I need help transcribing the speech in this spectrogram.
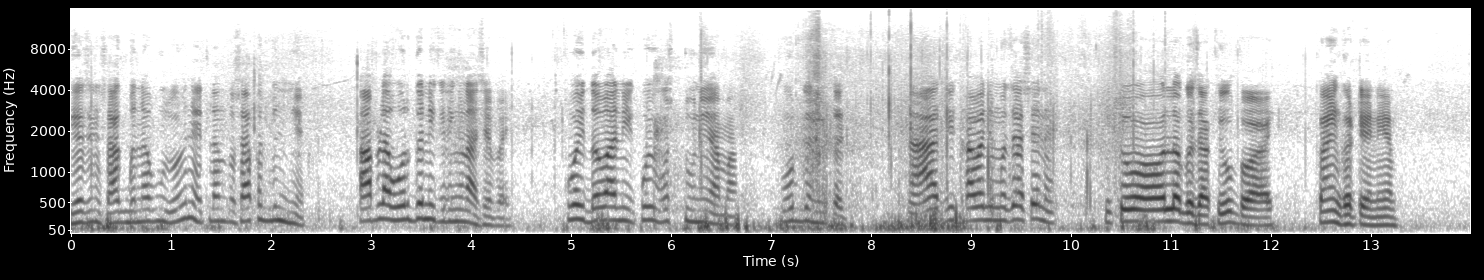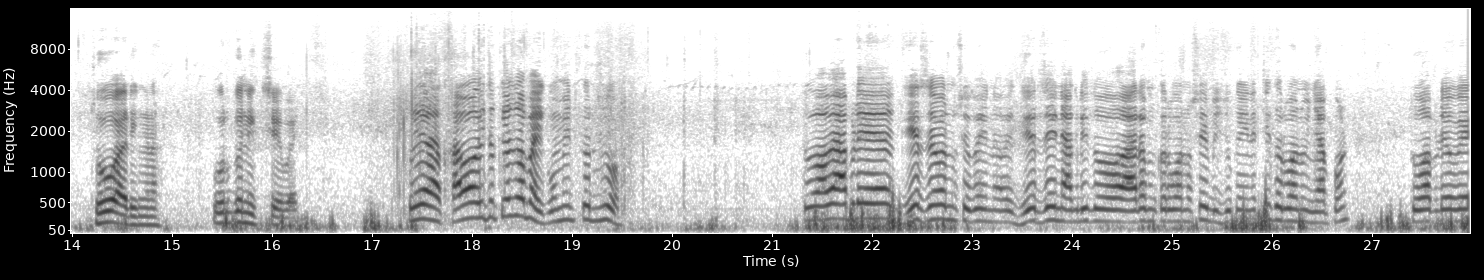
ઘેરથી શાક બનાવવું જોઈએ ને, એટલામાં તો શાક જ બનશે. છે આપણા ઓર્ગેનિક રીંગણા છે ભાઈ. કોઈ દવાની કોઈ વસ્તુ નહીં આમાં. ઓર્ગેનિક જ. આ જે ખાવાની મજા છે ને, એ તો અલગ જ આખી ભાઈ. કાંઈ ઘટે નહીં એમ. જો આ રીંગણા. ઓર્ગેનિક છે ભાઈ. કોઈ ખાવા હોય તો કહેજો ભાઈ કોમેન્ટ કરજો. તો હવે આપણે ઘેર જવાનું છે ભાઈ હવે ઘેર જઈને આગળ તો આરામ કરવાનો છે, બીજું કંઈ નથી કરવાનું ત્યાં પણ. તો આપણે હવે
